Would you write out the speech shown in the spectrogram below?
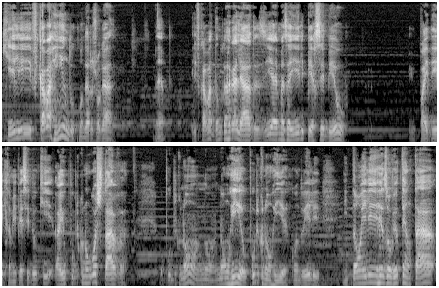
que ele ficava rindo quando era jogado, né? Ele ficava dando gargalhadas. E mas aí ele percebeu, e o pai dele também percebeu que aí o público não gostava. O público não, não, não ria, o público não ria quando ele. Então ele resolveu tentar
